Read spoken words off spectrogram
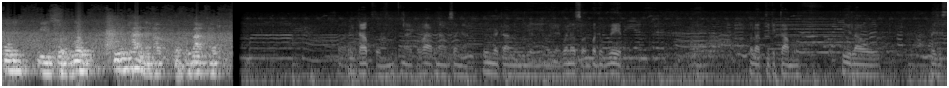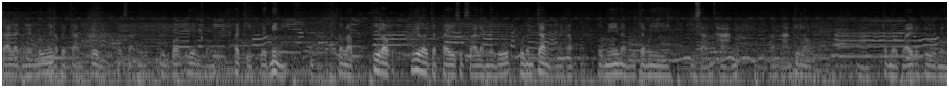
ผู้มีส่วนร่วมทุกท่านนะครับ ขอบคุณมากครับสวัสดีครับผมนายประภาสนามสง่าผู้อำนวยการโรงเรียนเราใหญ่วนสนปฐุมเวศเอ่อสำหรับกิจกรรมที่เรา ไปศึกษาแหล่งเรียนรู้เป็นการเพิ่มทักษะโดยเฉพาะเรื่องของ active learning สำหรับที่เราที่เราจะไปศึกษาแหล่งเรียนรู้ภูน้ำจันทน์นะครับ ตรงนี้นะมันจะมีมีสามฐานสามฐานที่เราอ่ากำหนดไว้ก็คือหนึ่ง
